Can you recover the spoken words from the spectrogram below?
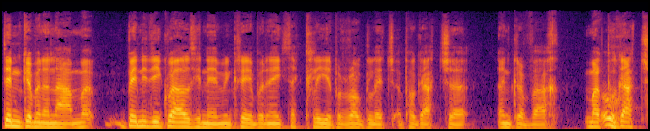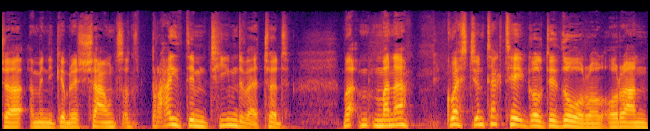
dim gymryd yna. Ma, be ni wedi gweld hynny, fi'n credu bod yn eitha clir bod Roglic a Pogaccia yn gryfach. Mae'r Pogaccia yn mynd i gymryd siawns, ond braidd dim tîm dy fe. Twyd, mae ma yna gwestiwn tactegol diddorol o ran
